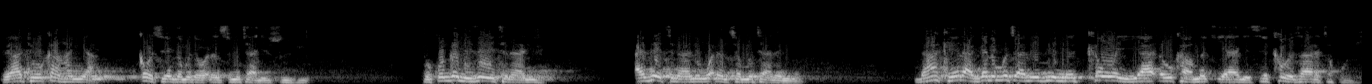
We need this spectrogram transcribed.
Ya to kan hanya kawai sai ya gamu da waɗansu mutane su biyu. To kun ga me zai yi tunani? Ai zai tunanin waɗancan mutanen ne. Da haka yana ganin mutane biyun nan kawai ya ɗauka makiya ne sai kawai zara takobi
